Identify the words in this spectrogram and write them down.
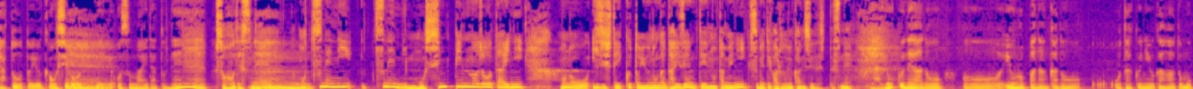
斜塔というかお城にお住まいだとね、そうですね、もう常に常にもう新品の状態にものを維持していくというのが大前提のために全てがあるという感じですね。いやよくねあのヨーロッパなんかのお宅に伺うともう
